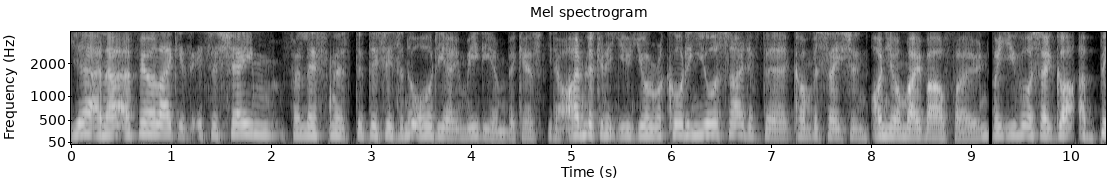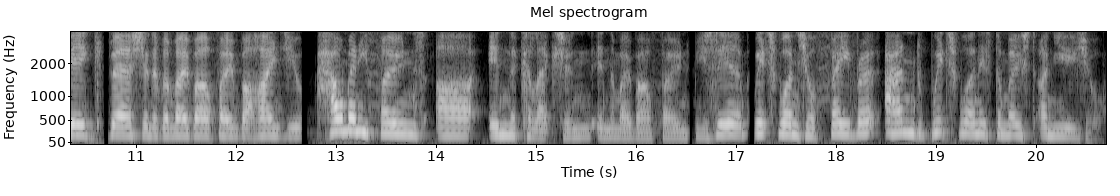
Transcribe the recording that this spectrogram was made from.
Yeah, and I feel like it's, a shame for listeners that this is an audio medium because, you know, I'm looking at you, you're recording your side of the conversation on your mobile phone, but you've also got a big version of a mobile phone behind you. How many phones are in the collection in the mobile phone museum? Which one's your favourite and which one is the most unusual?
